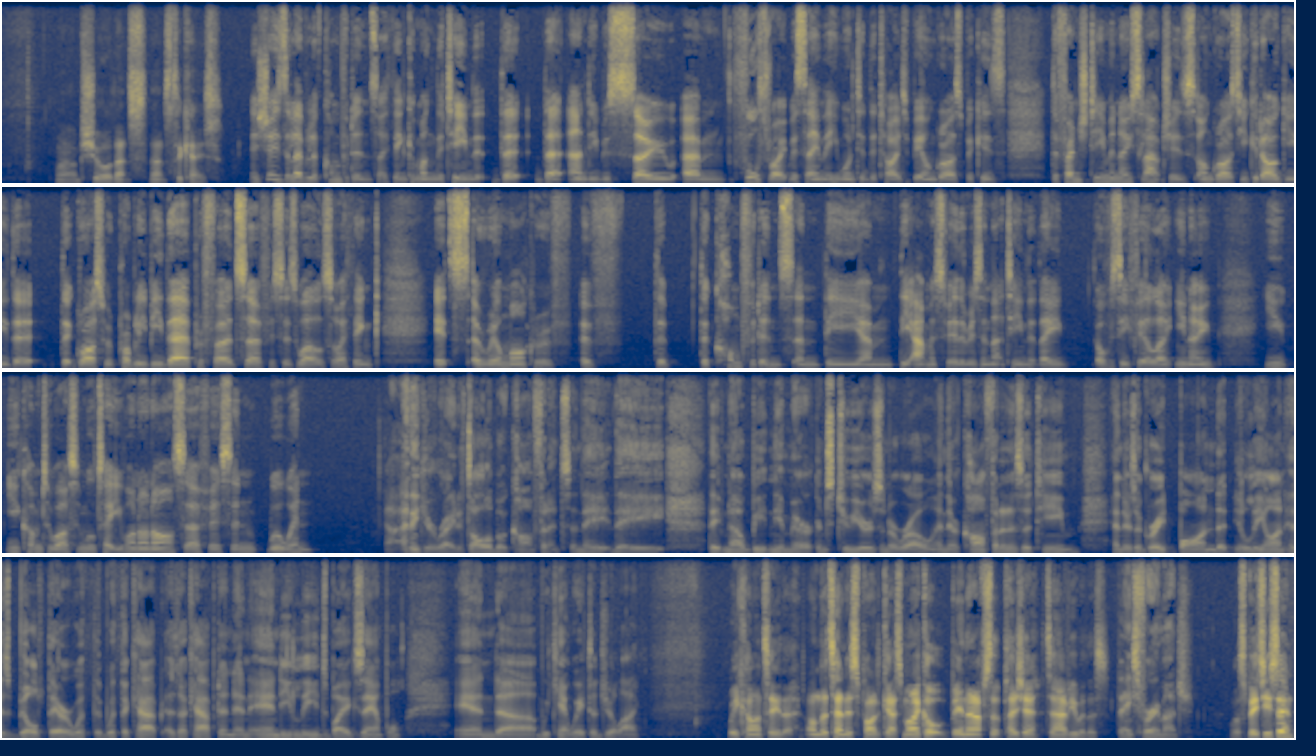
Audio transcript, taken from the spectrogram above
Well, I'm sure that's that's the case. It shows the level of confidence, I think, among the team that that, that Andy was so um, forthright with saying that he wanted the tie to be on grass because the French team are no slouches on grass. You could argue that that grass would probably be their preferred surface as well. So I think it's a real marker of of the the confidence and the um, the atmosphere there is in that team that they obviously feel like you know you you come to us and we'll take you on on our surface and we'll win. I think you're right. It's all about confidence, and they they they've now beaten the Americans two years in a row, and they're confident as a team. And there's a great bond that Leon has built there with the, with the cap as a captain, and Andy leads by example. And uh, we can't wait till July. We can't either. On the tennis podcast, Michael, been an absolute pleasure to have you with us. Thanks very much. We'll speak to you soon.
